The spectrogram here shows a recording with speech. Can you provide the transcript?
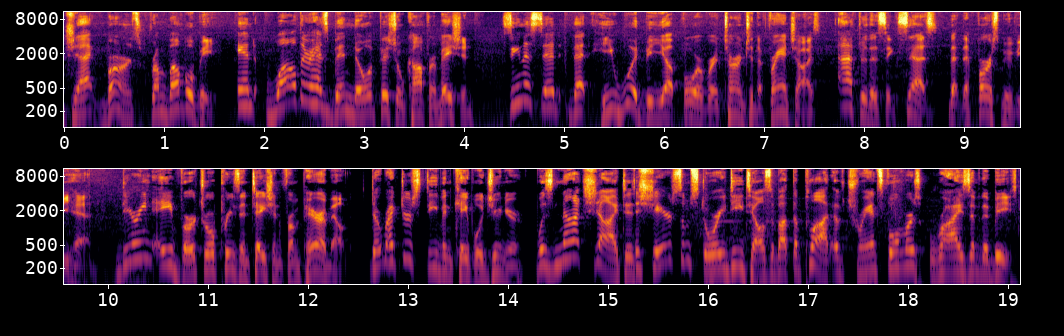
Jack Burns from Bumblebee. And while there has been no official confirmation, Cena said that he would be up for a return to the franchise after the success that the first movie had. During a virtual presentation from Paramount, director Steven Caple Jr. was not shy to share some story details about the plot of Transformers Rise of the Beast.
